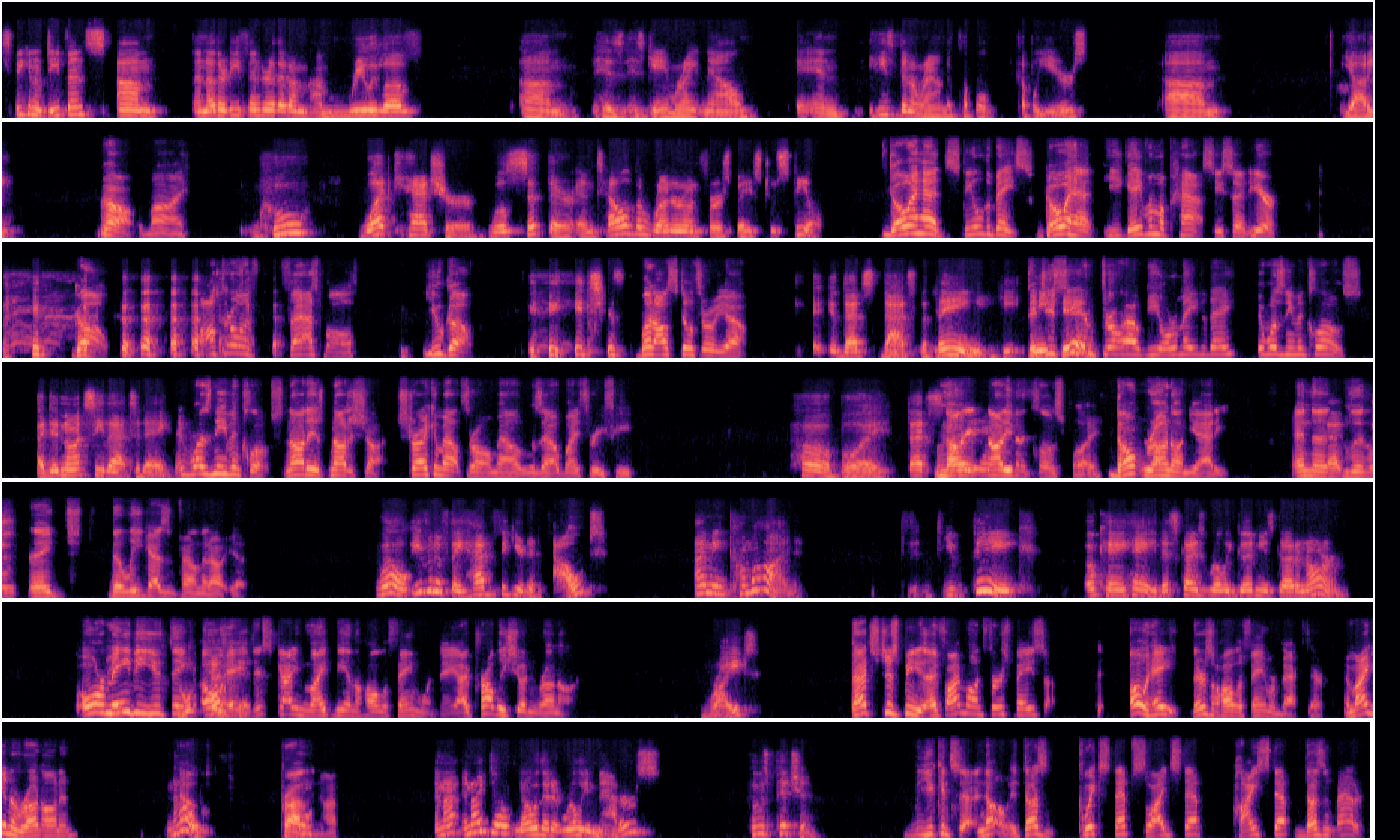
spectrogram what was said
Speaking of defense, um, another defender that I'm I'm really love um his his game right now, and he's been around a couple couple years. Um, Yadi, Oh my! who, what catcher will sit there and tell the runner on first base to steal? Go ahead, steal the base. Go ahead. He gave him a pass. He said, "Here, go. I'll throw a fastball. You go, it just but I'll still throw you out." that's that's the thing. He Did he you see did. him throw out Guillorme today? It wasn't even close. I did not see that today. It wasn't even close. Not his, not a shot. Strike him out, throw him out. Was out by three feet. Oh boy, that's Not not even a close play. Don't run on Yadi. And the That- little they the league hasn't found that out yet. well. Even if they had figured it out, I mean, come on. You think, okay, hey, this guy's really good and he's got an arm. Or maybe you think, oh hey, it. this guy might be in the Hall of Fame one day. I probably shouldn't run on. right? That's just be if I'm on first base. Oh hey, there's a Hall of Famer back there. Am I going to run on him? No. No. Probably not. And I and I don't know that it really matters who's pitching. You can say no, it doesn't. Quick step, slide step, high step doesn't matter.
